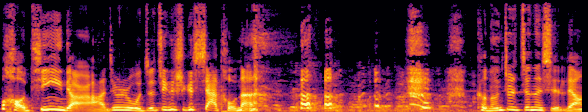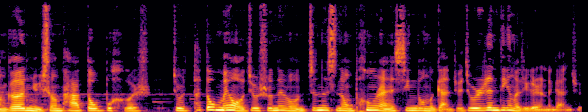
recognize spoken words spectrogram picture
不好听一点啊，就是我觉得这个是个下头男，可能就真的是两个女生她都不合适，就是她都没有，就是那种真的是那种怦然心动的感觉，就是认定了这个人的感觉，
